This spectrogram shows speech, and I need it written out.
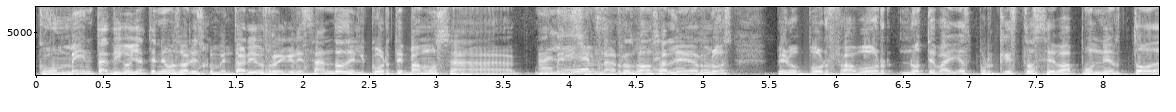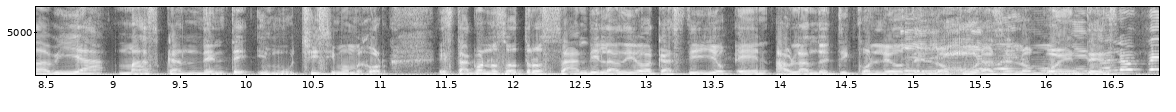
Comenta, digo, ya tenemos varios comentarios. Regresando del corte, vamos a, mencionarlos, vamos a leerlos. Pero por favor, no te vayas, porque esto se va a poner todavía más candente y muchísimo mejor. Está con nosotros Sandy La Diva Castillo en Hablando de ti con Leo de Locuras Leo, el Elocuentes. Muñeco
